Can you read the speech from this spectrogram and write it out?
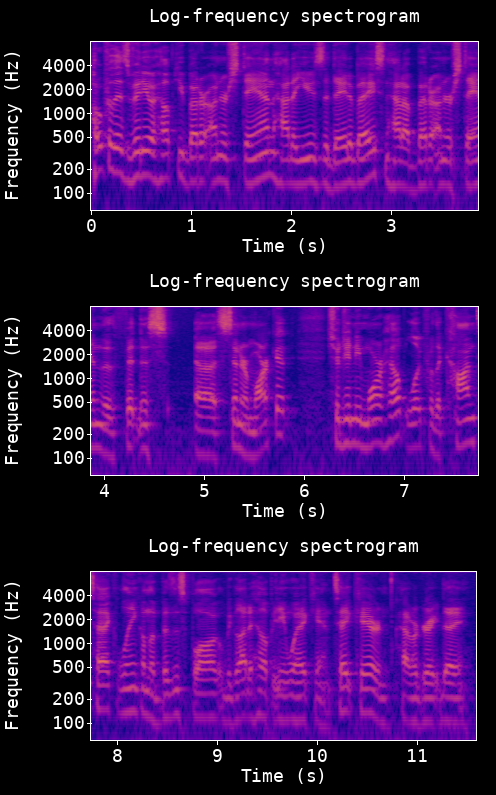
Hopefully this video helped you better understand how to use the database and how to better understand the fitness uh, center market. Should you need more help, look for the contact link on the business blog. I'll be glad to help you any way I can. Take care and have a great day.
